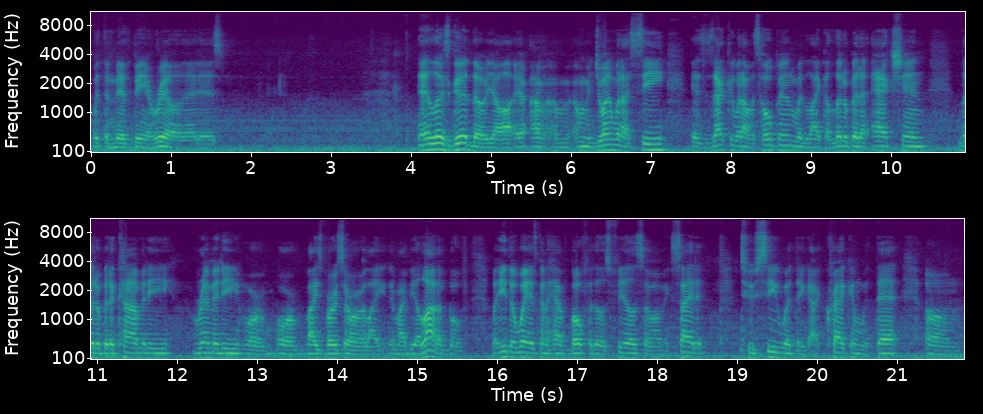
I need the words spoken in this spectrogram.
with the myth being real. That is. It looks good though, y'all. I'm, I'm, I'm, enjoying what I see. It's exactly what I was hoping with like a little bit of action, a little bit of comedy, remedy, or or vice versa, or like there might be a lot of both. But either way, it's gonna have both of those feels. So I'm excited to see what they got cracking with that. Um,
